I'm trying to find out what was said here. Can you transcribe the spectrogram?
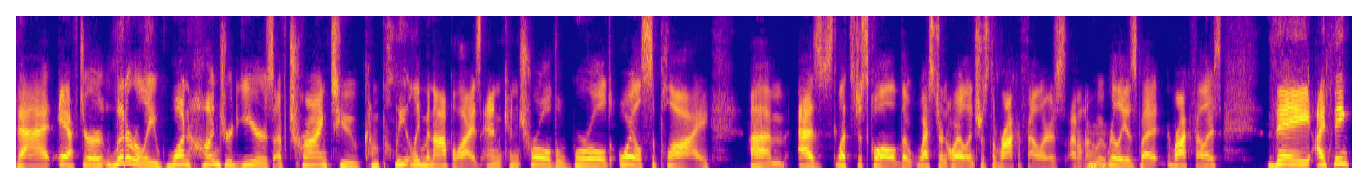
that after literally 100 years of trying to completely monopolize and control the world oil supply, um, as let's just call the Western oil interests the Rockefellers. I don't know who it really is, but Rockefellers. They, I think,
